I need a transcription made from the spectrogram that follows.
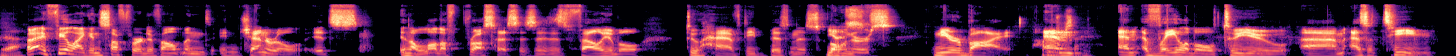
Yeah. But I feel like in software development in general, it's in a lot of processes, it is valuable to have the business Yes. owners nearby and 100%. and available to you um, as a team.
